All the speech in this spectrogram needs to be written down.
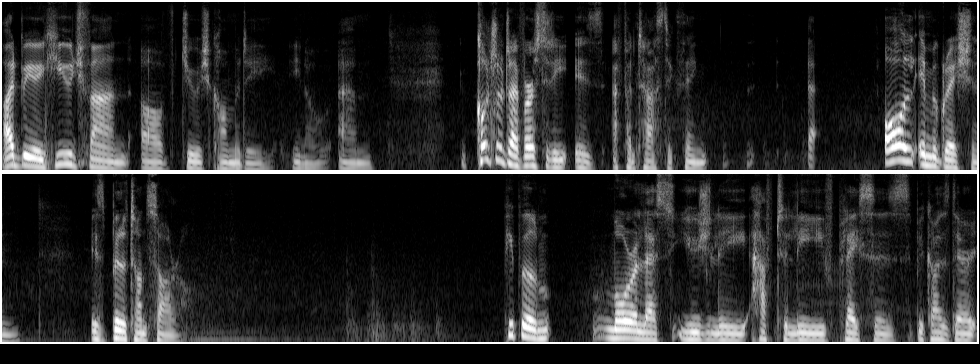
I'd be a huge fan of Jewish comedy, you know. Um, cultural diversity is a fantastic thing. Uh, all immigration is built on sorrow people more or less usually have to leave places because they're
